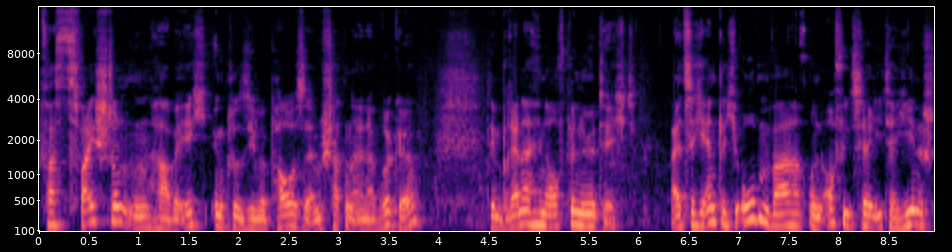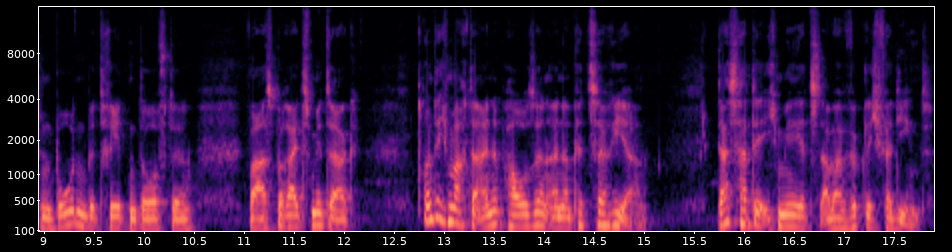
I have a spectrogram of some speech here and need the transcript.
Fast zwei Stunden habe ich, inklusive Pause im Schatten einer Brücke, den Brenner hinauf benötigt. Als ich endlich oben war und offiziell italienischen Boden betreten durfte, war es bereits Mittag und ich machte eine Pause in einer Pizzeria. Das hatte ich mir jetzt aber wirklich verdient.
